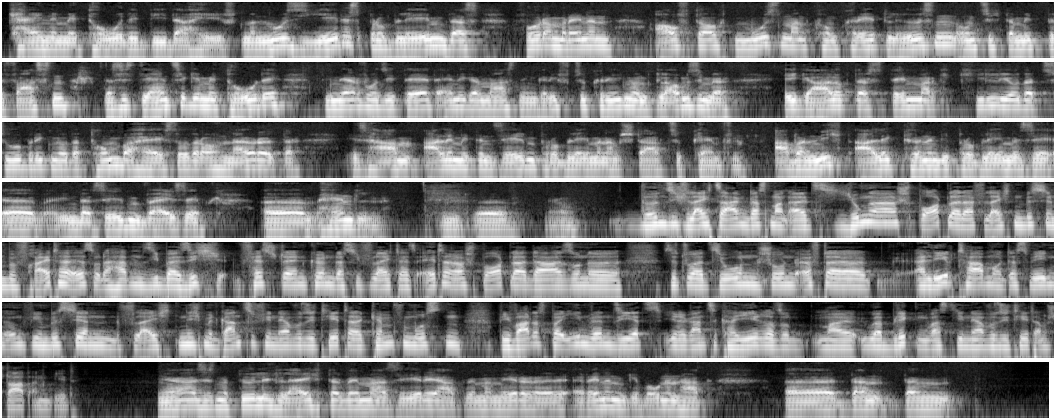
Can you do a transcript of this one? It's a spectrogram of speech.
keine Methode, die da hilft. Man muss jedes Problem, das vor dem Rennen auftaucht, muss man konkret lösen und sich damit befassen. Das ist die einzige Methode, die Nervosität einigermaßen in den Griff zu kriegen. Und glauben Sie mir, egal ob das Denmark Killi oder Zurbriggen oder Tomba heißt oder auch Neuröter, es haben alle mit denselben Problemen am Start zu kämpfen. Aber nicht alle können die Probleme äh, in derselben Weise äh, handeln. Und, äh, ja. Würden Sie vielleicht sagen, dass man als junger Sportler da vielleicht ein bisschen befreiter ist oder haben Sie bei sich feststellen können, dass Sie vielleicht als älterer Sportler da so eine Situation schon öfter erlebt haben und deswegen irgendwie ein bisschen vielleicht nicht mit ganz so viel Nervosität da kämpfen mussten? Wie war das bei Ihnen, wenn Sie jetzt Ihre ganze Karriere so mal überblicken, was die Nervosität am Start angeht? Ja, es ist natürlich leichter, wenn man eine Serie hat, wenn man mehrere Rennen gewonnen hat, äh, dann, dann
